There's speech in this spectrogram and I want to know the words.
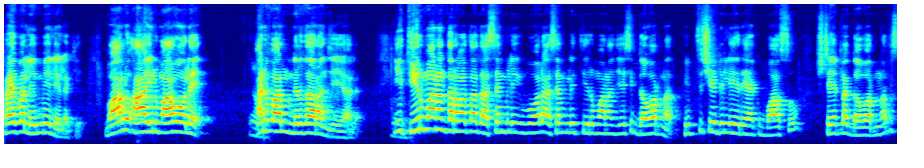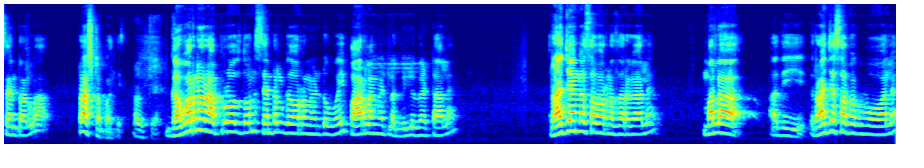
ట్రైబల్ ఎమ్మెల్యేలకి. వాళ్ళు ఆ వీళ్ళు మావోలే అని వాళ్ళు నిర్ధారణ చేయాలి. ఈ తీర్మానం తర్వాత అది అసెంబ్లీకి పోవాలి. అసెంబ్లీ తీర్మానం చేసి గవర్నర్ ఫిఫ్త్ షెడ్యూల్ ఏరియాకి బాసు స్టేట్లో గవర్నర్ సెంట్రల్లో రాష్ట్రపతి. గవర్నర్ అప్రూవల్తో సెంట్రల్ గవర్నమెంట్ పోయి పార్లమెంట్లో బిల్లు పెట్టాలి రాజ్యాంగ సవరణ జరగాలి మళ్ళా అది రాజ్యసభకు పోవాలి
